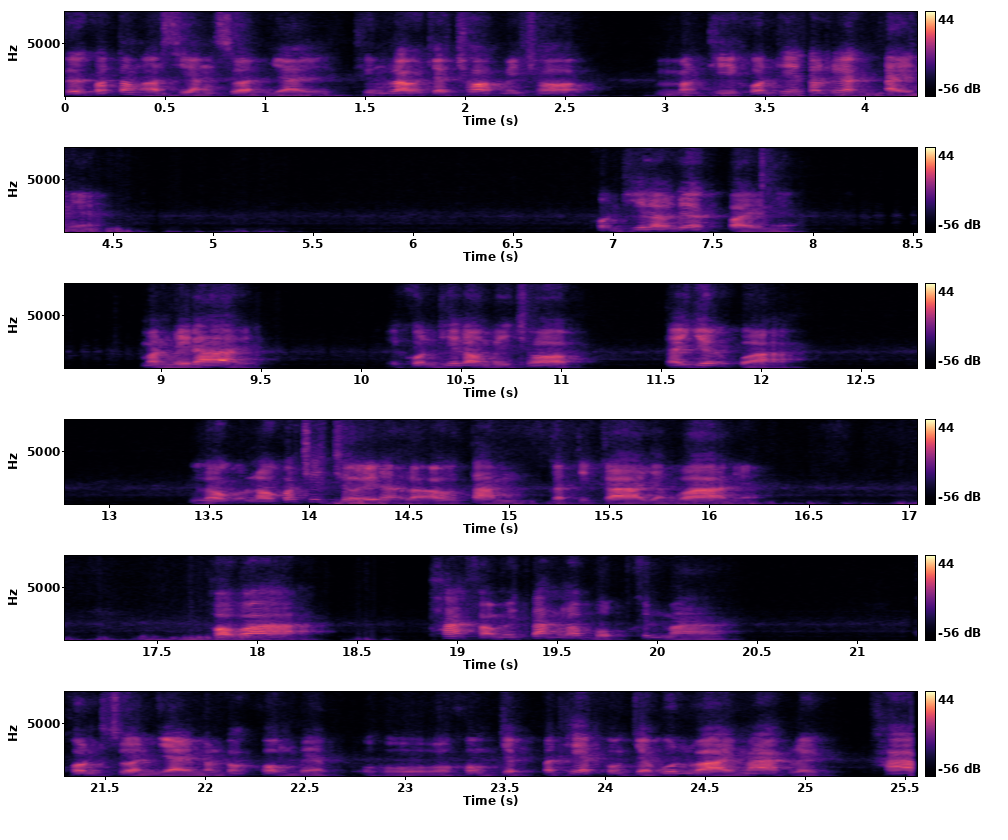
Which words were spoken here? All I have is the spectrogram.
คือก็ต้องเอาเสียงส่วนใหญ่ ถึงเราจะชอบไม่ชอบ บางทีคนที่เราเลือกไปเนี่ย คนที่เราเลือกไปเนี่ย มันไม่ได้ไอ้คนที่เราไม่ชอบ ได้เยอะกว่า เราเราก็เฉยๆนะเราเอาตามกติกาอย่างว่าเนี่ย เพราะว่าถ้าเขาไม่ตั้งระบบขึ้นมา คนส่วนใหญ่มันก็คงแบบโอ้โฮคงจะประเทศคงจะวุ่นวายมากเลยฆ่า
